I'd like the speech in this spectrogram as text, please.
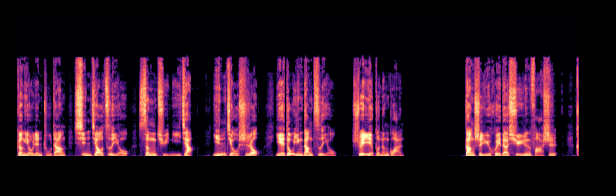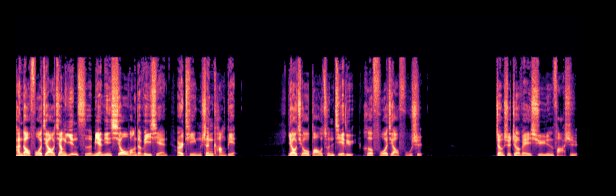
更有人主张信教自由，僧娶尼嫁，饮酒食肉也都应当自由，谁也不能管。当时与会的虚云法师看到佛教将因此面临消亡的危险，而挺身抗辩，要求保存戒律和佛教服饰。正是这位虚云法师，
